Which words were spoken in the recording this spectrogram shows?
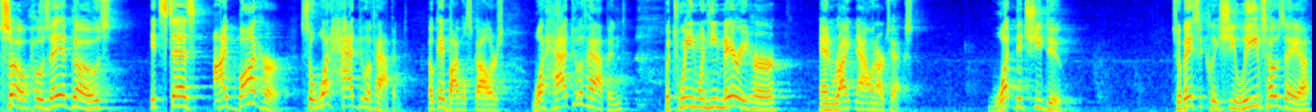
So Hosea goes, it says, I bought her. So what had to have happened? Okay, Bible scholars, what had to have happened between when he married her and right now in our text? What did she do? So basically, she leaves Hosea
